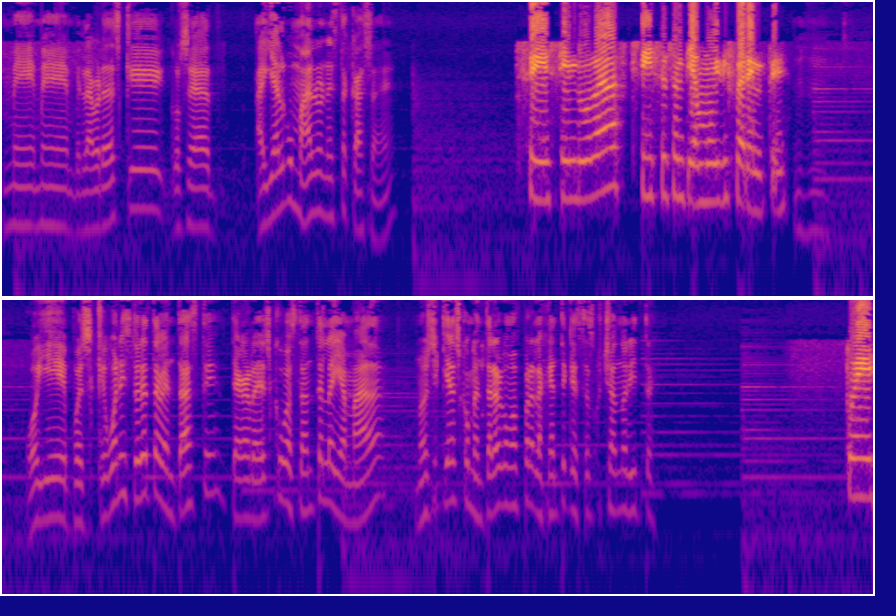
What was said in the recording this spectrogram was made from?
Me, me, la verdad es que, o sea, hay algo malo en esta casa, ¿eh? Sí, sin duda, sí se sentía muy diferente. Oye, pues qué buena historia te aventaste. Te agradezco bastante la llamada. No sé si quieres comentar algo más para la gente que está escuchando ahorita. Pues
